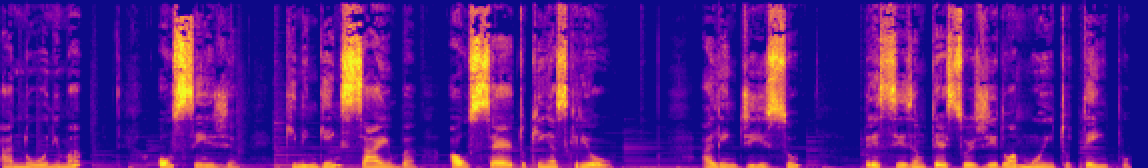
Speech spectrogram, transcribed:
anônima, ou seja, que ninguém saiba ao certo quem as criou. Além disso, precisam ter surgido há muito tempo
